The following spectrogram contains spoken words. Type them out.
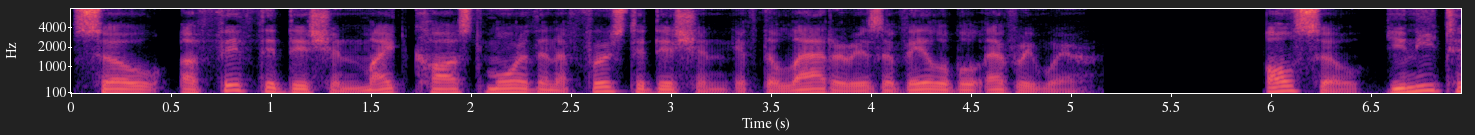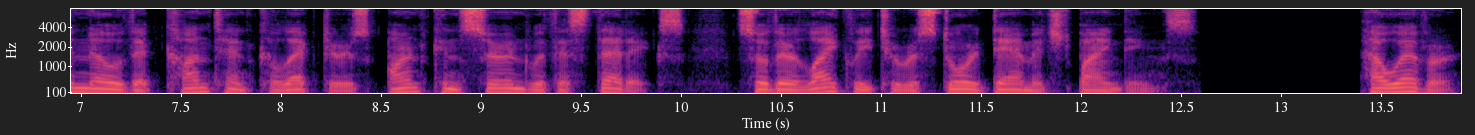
So, a fifth edition might cost more than a first edition if the latter is available everywhere. Also, you need to know that content collectors aren't concerned with aesthetics, so they're likely to restore damaged bindings. However,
